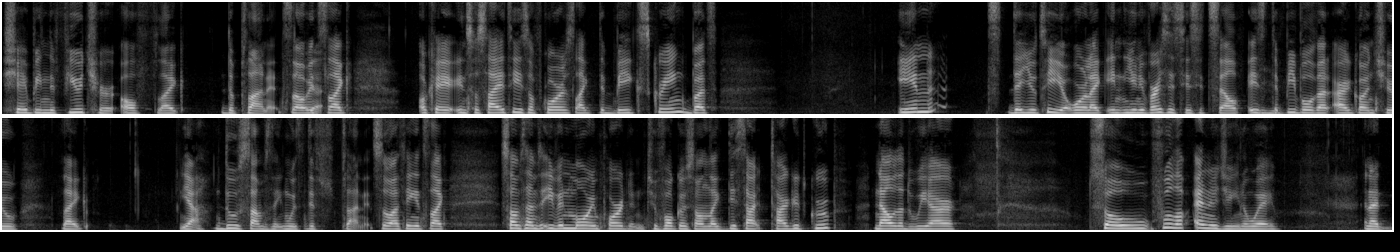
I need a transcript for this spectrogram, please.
shaping the future of like the planet. So it's like okay, in society is of course like the big screen, but in the UT or like in universities itself is the mm-hmm. people that are going to like yeah, do something with this planet. So I think it's like sometimes even more important to focus on like this tar- target group now that we are so full of energy in a way. And I'd,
